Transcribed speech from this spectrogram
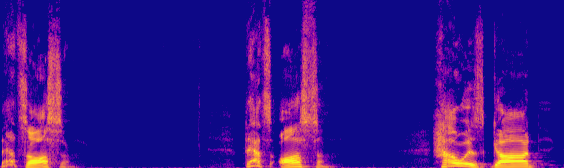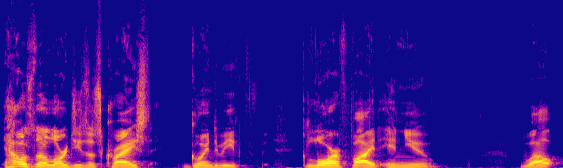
That's awesome. That's awesome. How is God, how is the Lord Jesus Christ going to be glorified in you? Well,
